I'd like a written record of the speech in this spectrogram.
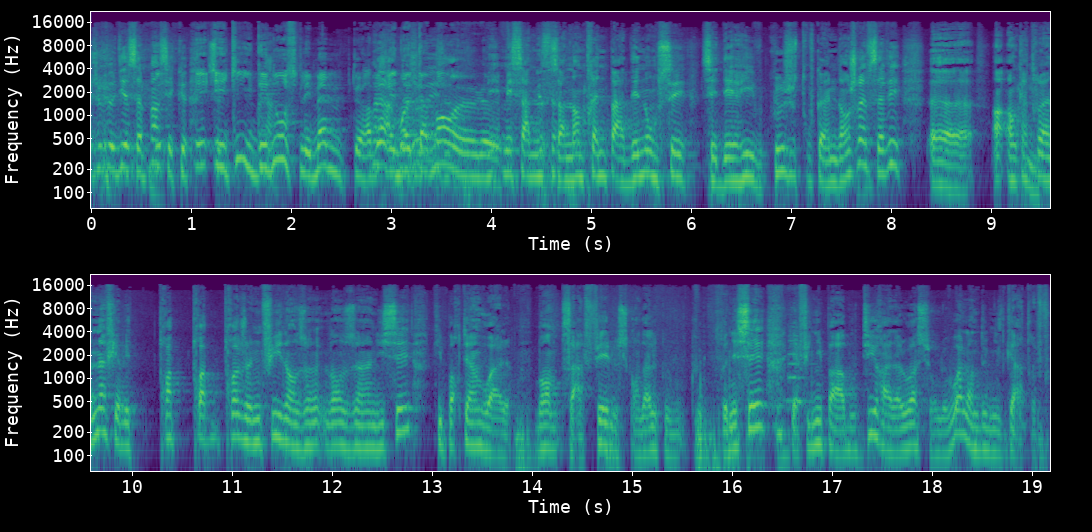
je veux dire simplement, c'est que et, qu'il dénonce les mêmes et notamment. mais, ça, ça n'entraîne pas à dénoncer ces dérives que je trouve quand même dangereuses. Vous savez, en, en 89, il y avait trois, trois, trois jeunes filles dans un, dans un lycée qui portaient un voile. Bon, ça a fait le scandale que vous, que vous connaissez, qui a fini par aboutir à la loi sur le voile en 2004. Il faut,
